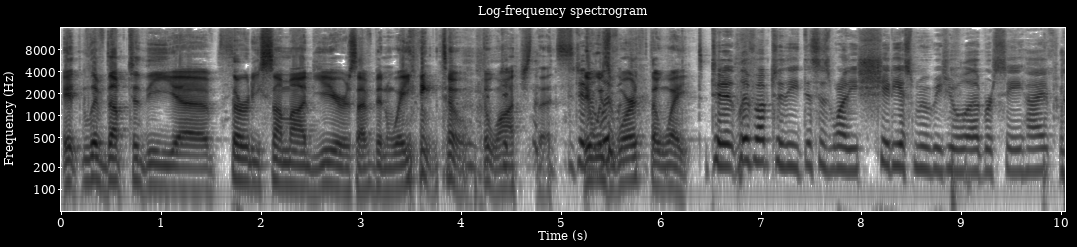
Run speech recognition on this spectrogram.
It lived up to the uh, thirty some odd years I've been waiting to to watch this. Did it it was live- worth the wait. Did it live up to the this is one of the shittiest movies you will ever see hype?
